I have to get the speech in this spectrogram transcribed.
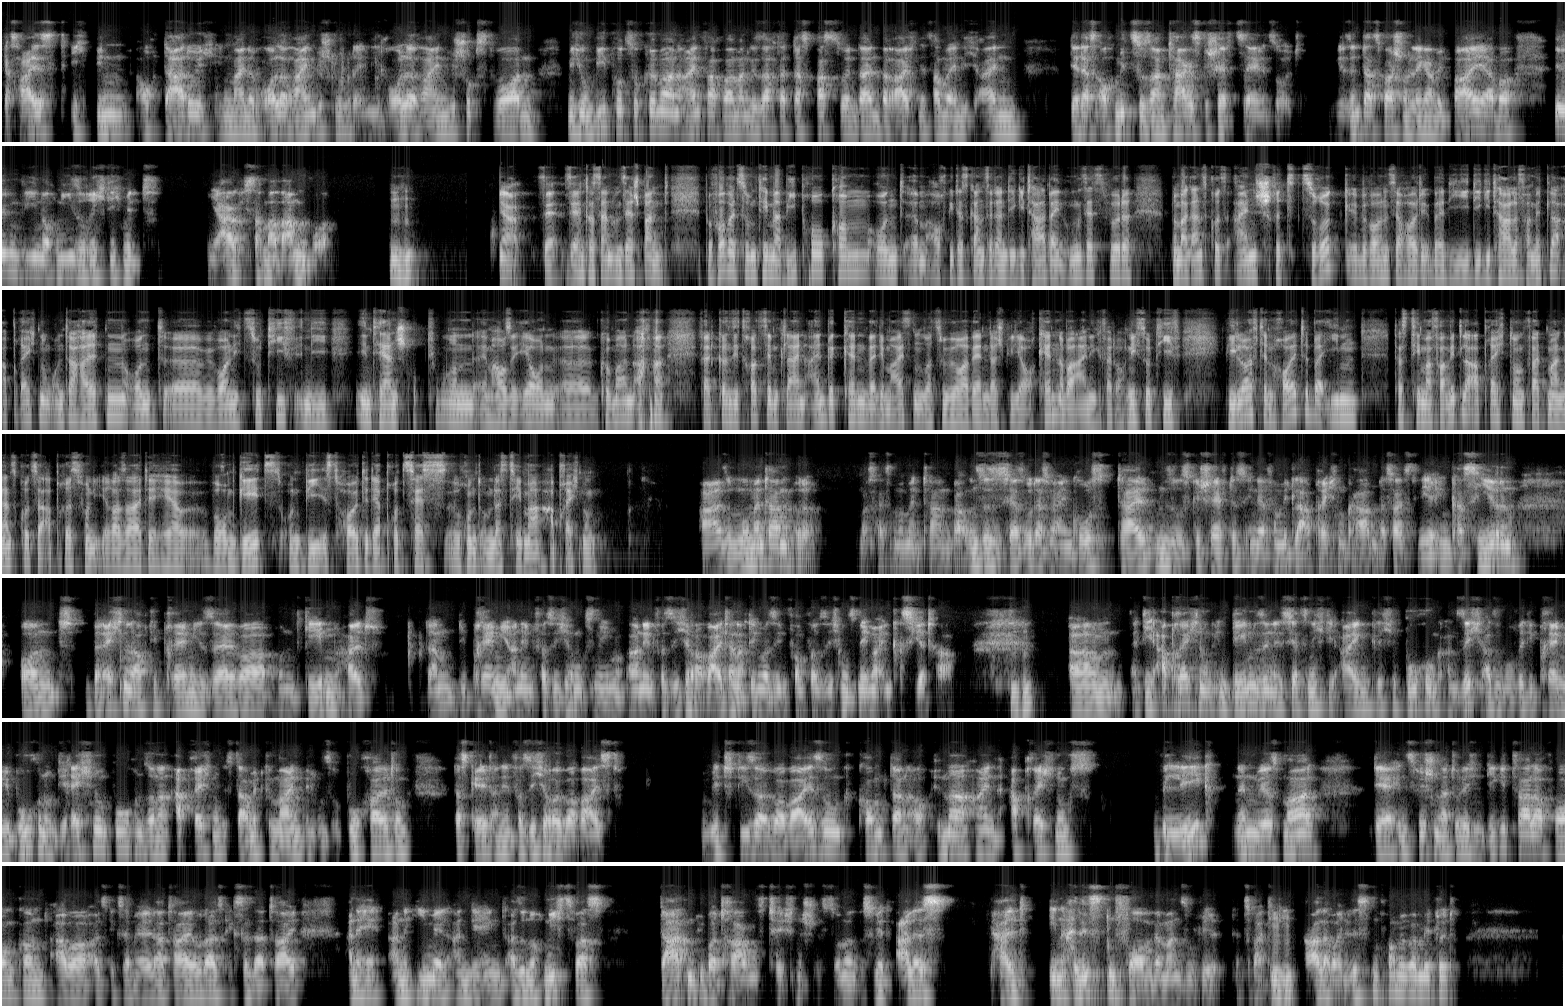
Das heißt, ich bin auch dadurch in meine Rolle reingeschlupft oder in die Rolle reingeschubst worden, mich um Bipro zu kümmern, einfach weil man gesagt hat, das passt so in deinen Bereichen. Jetzt haben wir endlich einen, der das auch mit zu seinem Tagesgeschäft zählen sollte. Wir sind da zwar schon länger mit bei, aber irgendwie noch nie so richtig mit, ja, ich sag mal, warm geworden. Mhm. Ja, sehr, sehr interessant und sehr spannend. Bevor wir zum Thema Bipro kommen und ähm, auch wie das Ganze dann digital bei Ihnen umgesetzt würde, nochmal ganz kurz einen Schritt zurück. Wir wollen uns ja heute über die digitale Vermittlerabrechnung unterhalten und äh, wir wollen nicht zu tief in die internen Strukturen im Hause E.ON äh, kümmern, aber vielleicht können Sie trotzdem einen kleinen Einblick kennen, weil die meisten unserer Zuhörer werden das Spiel ja auch kennen, aber einige vielleicht auch nicht so tief. Wie läuft denn heute bei Ihnen das Thema Vermittlerabrechnung? Vielleicht mal ein ganz kurzer Abriss von Ihrer Seite her. Worum geht's und wie ist heute der Prozess Prozess rund um das Thema Abrechnung? Also momentan, oder was heißt momentan? Bei uns ist es ja so, dass wir einen Großteil unseres Geschäftes in der Vermittlerabrechnung haben. Das heißt, wir inkassieren und berechnen auch die Prämie selber und geben halt dann die Prämie an den Versicherungsnehmer, an den Versicherer weiter, nachdem wir sie vom Versicherungsnehmer inkassiert haben. Mhm. Ähm, die Abrechnung in dem Sinn ist jetzt nicht die eigentliche Buchung an sich, also wo wir die Prämie buchen und die Rechnung buchen, sondern Abrechnung ist damit gemeint, wenn unsere Buchhaltung das Geld an den Versicherer überweist. Mit dieser Überweisung kommt dann auch immer ein Abrechnungsbeleg, nennen wir es mal, der inzwischen natürlich in digitaler Form kommt, aber als XML-Datei oder als Excel-Datei an eine E-Mail angehängt. Also noch nichts, was datenübertragungstechnisch ist, sondern es wird alles halt in Listenform, wenn man so will. Zwar mhm. digital, mhm. aber in Listenform übermittelt.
